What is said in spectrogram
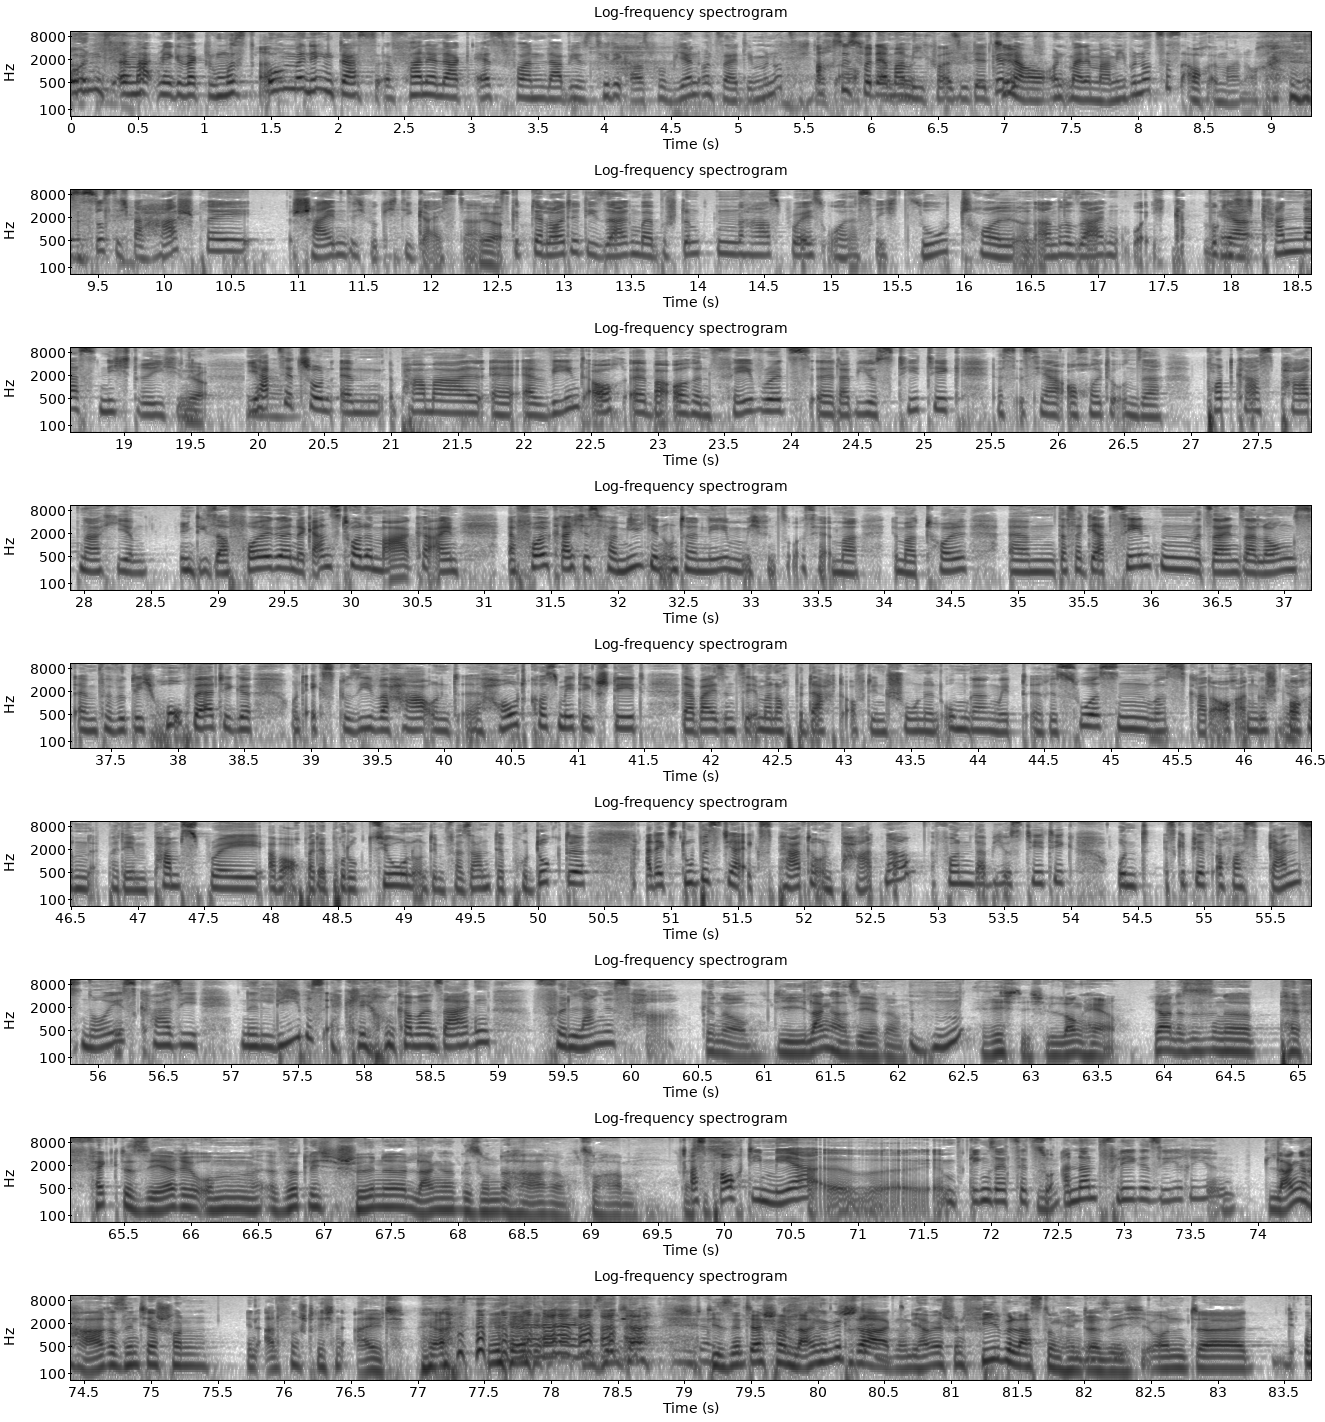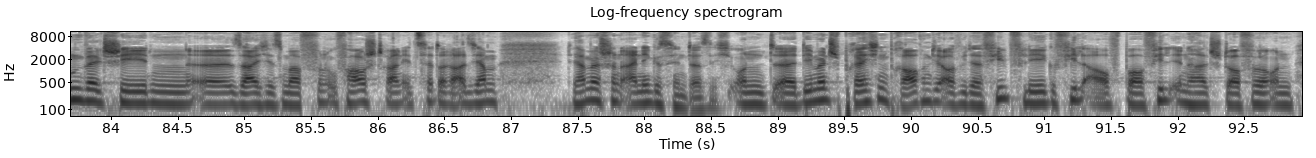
und ähm, hat mir gesagt, du musst unbedingt das Fanelac S von Labiosthetik ausprobieren und seitdem benutze ich das Ach süß auch. für der also, Mami quasi, der Tipp. Genau, und meine Mami benutzt es auch immer noch. Das ist lustig, bei Haarspray scheiden sich wirklich die Geister. Ja. Es gibt ja Leute, die sagen bei bestimmten Haarsprays, oh, das riecht so toll. Und andere sagen, oh, ich kann, wirklich, ja. ich kann das nicht riechen. Ja. Ihr habt es jetzt schon ähm, ein paar Mal äh, erwähnt, auch äh, bei euren Favorites, äh, der Biosthetik. Das ist ja auch heute unser Podcast-Partner hier in dieser Folge. Eine ganz tolle Marke, ein erfolgreiches Familienunternehmen. Ich finde sowas ja immer, immer toll. Ähm, das seit Jahrzehnten mit seinen Salons ähm, für wirklich hochwertige und exklusive Haar- und äh, Hautkosmetik steht. Dabei sind sie immer noch bedacht auf den schonenden Umgang mit äh, Ressourcen. Du hast es gerade auch angesprochen, ja. bei dem Pumpspray, aber auch bei der Produktion und dem Versand der Produkte. Alex, du bist ja Experte und Partner von der Biosthetik und es gibt jetzt auch was ganz Neues, quasi eine Liebeserklärung, kann man sagen, für langes Haar. Genau, die Langhaar-Serie. Mhm. Richtig, Long Hair. Ja, das ist eine perfekte Serie, um wirklich schöne, lange, gesunde Haare zu haben. Das Was braucht die mehr äh, im Gegensatz jetzt mhm. zu anderen Pflegeserien? Lange Haare sind ja schon in Anführungsstrichen alt. Ja? die, sind ja, die sind ja schon lange getragen Stimmt. und die haben ja schon viel Belastung hinter mhm. sich und äh, Umweltschäden, äh, sage ich jetzt mal, von UV-Strahlen etc. Also die haben, die haben ja schon einiges hinter sich und äh, dementsprechend brauchen die auch wieder viel Pflege, viel Aufbau, viel Inhaltsstoffe und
